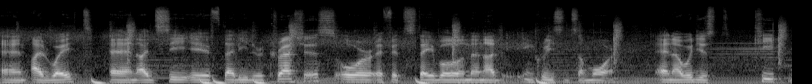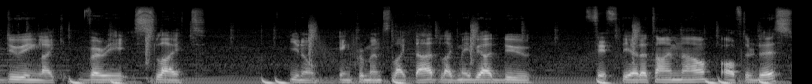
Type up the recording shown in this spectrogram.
And I'd wait and I'd see if that either crashes or if it's stable and then I'd increase it some more. And I would just keep doing like very slight, you know, increments like that. Like maybe I'd do 50 at a time now after this.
